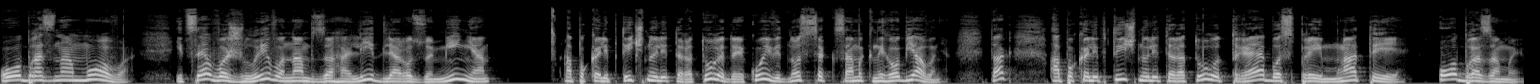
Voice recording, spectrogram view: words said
образна мова, і це важливо нам взагалі для розуміння. Апокаліптичної літератури, до якої відноситься саме книга об'явлення. Так? Апокаліптичну літературу треба сприймати образами.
